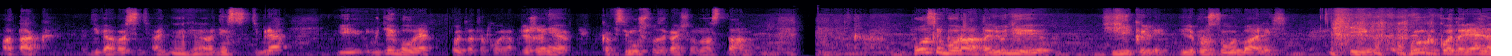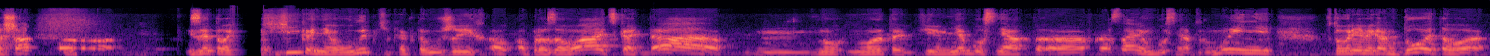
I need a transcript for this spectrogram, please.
атак 9 11 сентября, и у людей было какое-то такое напряжение ко всему, что заканчивал Настан. После Бурата люди хихикали или просто улыбались. И был какой-то реально шаг э, из этого хихикания, улыбки как-то уже их образовать, сказать, да, ну, ну этот фильм не был снят э, в Казахстане, он был снят в Румынии, в то время как до этого,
